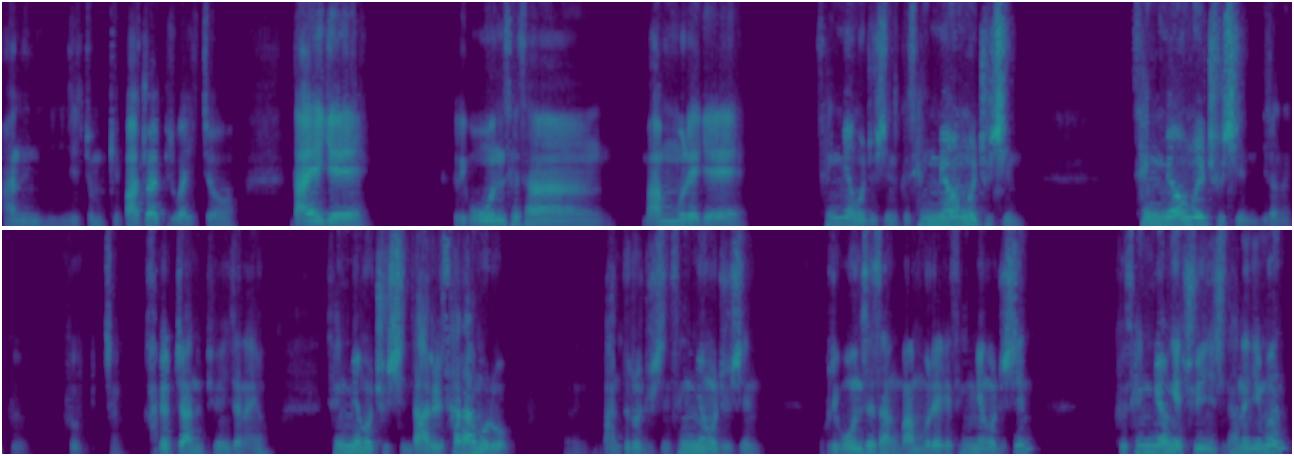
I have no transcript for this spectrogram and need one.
많은 이제 좀 이렇게 마주할 필요가 있죠. 나에게 그리고 온 세상 만물에게 생명을 주신 그 생명을 주신 생명을 주신이라는 그, 그 가볍지 않은 표현이잖아요. 생명을 주신 나를 사람으로 만들어 주신 생명을 주신 그리고 온 세상 만물에게 생명을 주신 그 생명의 주인이신 하느님은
